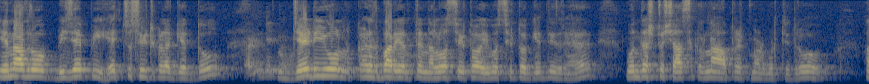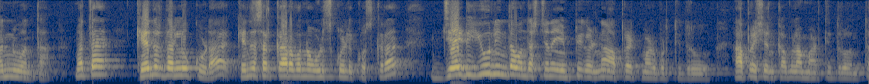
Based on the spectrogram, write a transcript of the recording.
ಏನಾದರೂ ಬಿ ಜೆ ಪಿ ಹೆಚ್ಚು ಸೀಟ್ಗಳ ಗೆದ್ದು ಜೆ ಡಿ ಯು ಕಳೆದ ಬಾರಿ ಅಂತೆ ನಲ್ವತ್ತು ಸೀಟೋ ಐವತ್ತು ಸೀಟೋ ಗೆದ್ದಿದ್ರೆ ಒಂದಷ್ಟು ಶಾಸಕರನ್ನ ಆಪ್ರೇಟ್ ಮಾಡಿಬಿಡ್ತಿದ್ರು ಅನ್ನುವಂಥ. ಮತ್ತು ಕೇಂದ್ರದಲ್ಲೂ ಕೂಡ ಕೇಂದ್ರ ಸರ್ಕಾರವನ್ನು ಉಳಿಸ್ಕೊಳ್ಳಿಕ್ಕೋಸ್ಕರ ಜೆ ಡಿ ಯುನಿಂದ ಒಂದಷ್ಟು ಜನ ಎಂ ಪಿಗಳನ್ನ ಆಪ್ರೇಟ್ ಮಾಡಿಬಿಡ್ತಿದ್ರು ಆಪ್ರೇಷನ್ ಕಮಲ ಮಾಡ್ತಿದ್ರು ಅಂತ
